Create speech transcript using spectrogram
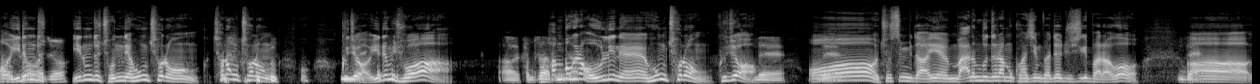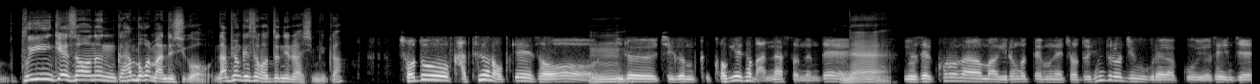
어, 이름도 하죠. 이름도 좋네. 홍초롱, 초롱초롱. 어, 그죠? 이름이 좋아. 아 감사합니다. 한복이랑 어울리네. 홍초롱, 그죠? 네. 어, 좋습니다. 예, 많은 분들 한번 관심 가져주시기 바라고. 네. 어, 부인께서는 그 한복을 만드시고 남편께서는 어떤 일을 하십니까? 저도 같은 업계에서 음. 일을 지금 그 거기에서 만났었는데 네. 요새 코로나 막 이런 것 때문에 저도 힘들어지고 그래갖고 요새 이제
